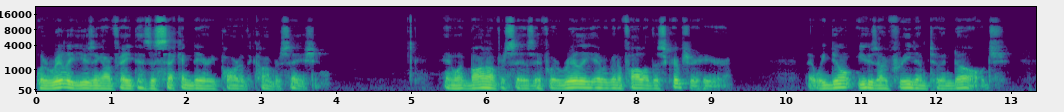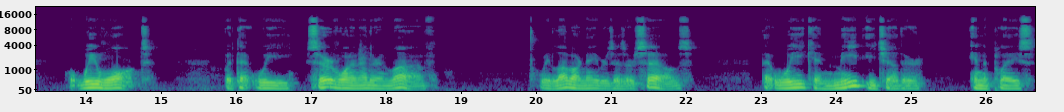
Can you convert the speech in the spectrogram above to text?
we're really using our faith as a secondary part of the conversation. And what Bonhoeffer says, if we're really ever going to follow the scripture here, that we don't use our freedom to indulge what we want, but that we serve one another in love. We love our neighbors as ourselves, that we can meet each other in the place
